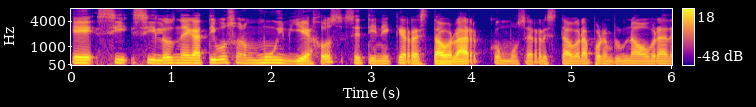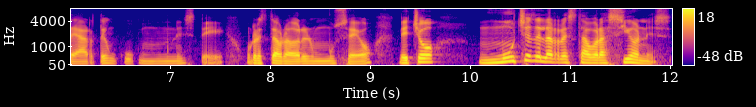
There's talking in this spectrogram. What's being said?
eh, si, si, los negativos son muy viejos, se tiene que restaurar como se restaura, por ejemplo, una obra de arte, un, este, un restaurador en un museo. De hecho, muchas de las restauraciones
